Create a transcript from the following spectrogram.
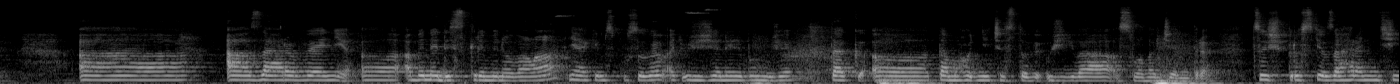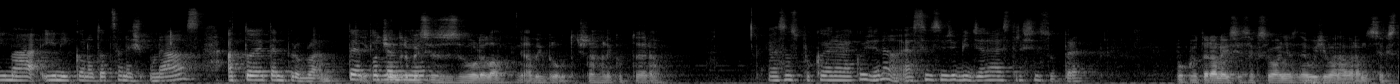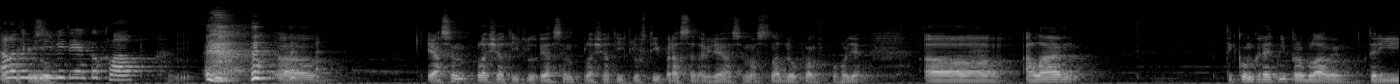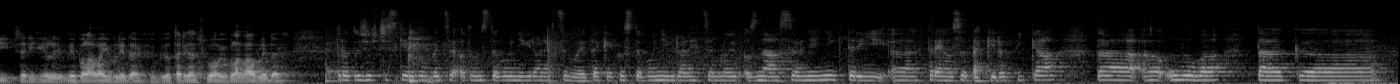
A a zároveň, uh, aby nediskriminovala nějakým způsobem, ať už ženy nebo muže, tak uh, tam hodně často využívá slova gender, což prostě v zahraničí má jiný konotace než u nás a to je ten problém. To je Jaký podle gender mě... by si zvolila? Já bych byl útočná helikoptéra. Já jsem spokojená jako žena. Já si myslím, že být žena je strašně super. Pokud teda nejsi sexuálně zneužívaná v rámci sex Ale to může být i jako chlap. uh, já jsem plešatý, já jsem plešatý tlustý prase, takže já jsem asi snad doufám v pohodě. Uh, ale ty konkrétní problémy, který, který vyvolávají v lidech, tady ten smlouva vyvolává v lidech. Protože v České republice o tom s tebou nikdo nechce mluvit, tak jako s tebou nikdo nechce mluvit o znásilnění, který, eh, kterého se taky dotýká ta eh, úmluva, tak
